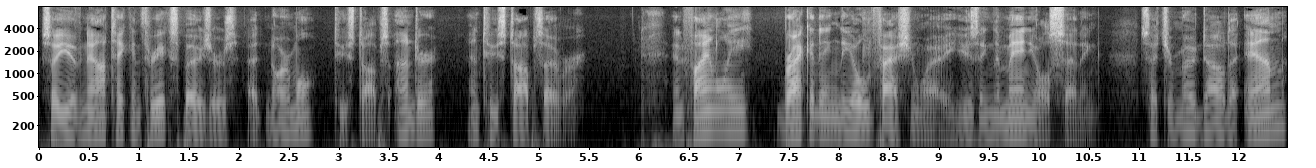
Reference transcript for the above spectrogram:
So you have now taken three exposures at normal, two stops under, and two stops over. And finally, bracketing the old-fashioned way using the manual setting. Set your mode dial to M.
